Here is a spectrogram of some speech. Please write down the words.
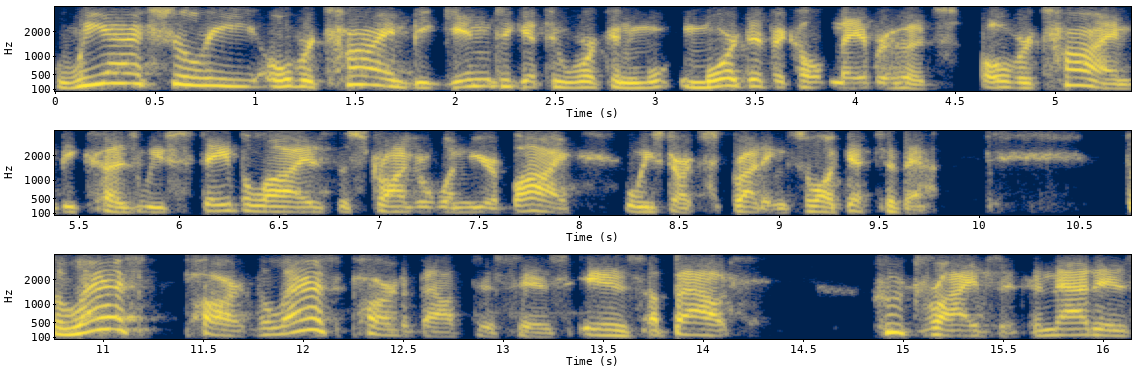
we actually over time begin to get to work in more difficult neighborhoods over time because we've stabilized the stronger one nearby and we start spreading. So I'll get to that. The last part, the last part about this is is about who drives it, and that is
